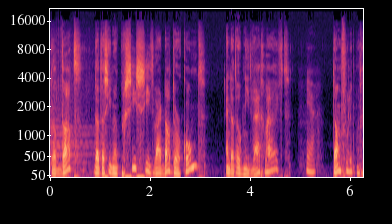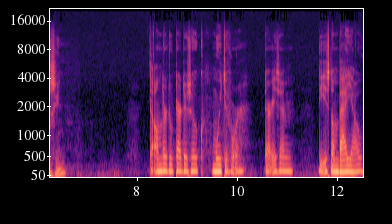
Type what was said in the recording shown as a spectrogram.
dat, dat, dat als iemand precies ziet waar dat door komt en dat ook niet wegwijft, Ja. dan voel ik me gezien. De ander doet daar dus ook moeite voor. Daar is een, die is dan bij jou.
